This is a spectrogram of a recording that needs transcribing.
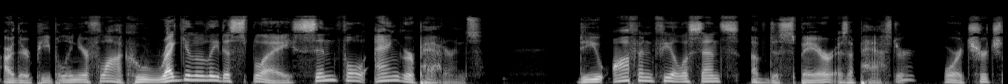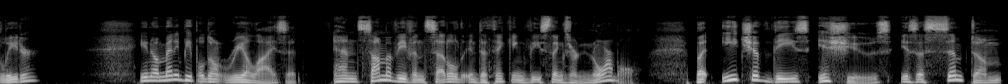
Are there people in your flock who regularly display sinful anger patterns? Do you often feel a sense of despair as a pastor? Or a church leader? You know, many people don't realize it, and some have even settled into thinking these things are normal. But each of these issues is a symptom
